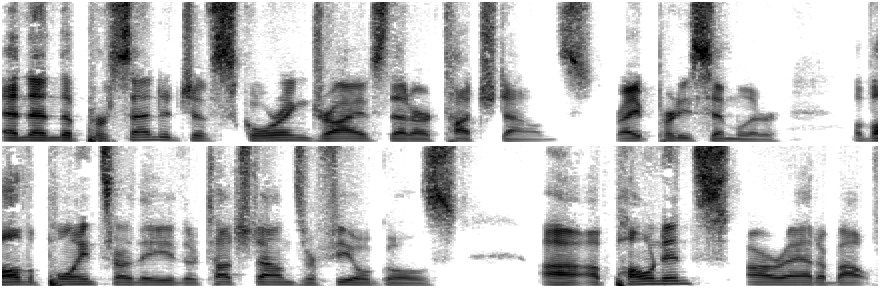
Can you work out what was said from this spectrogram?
and then the percentage of scoring drives that are touchdowns. Right, pretty similar. Of all the points, are they either touchdowns or field goals? Uh, opponents are at about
